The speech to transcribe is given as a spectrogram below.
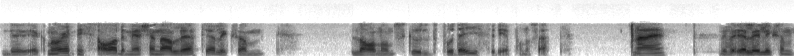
det, jag kommer ihåg att ni sa det, men jag kände aldrig att jag liksom la någon skuld på dig för det på något sätt. Nej. Det, eller liksom,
